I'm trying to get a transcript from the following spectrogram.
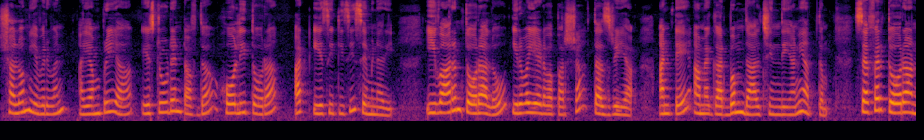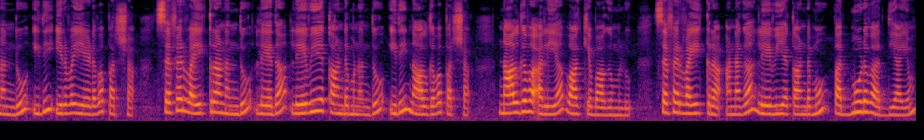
షలోమ్ everyone I am Priya a student of the holy Torah at ACTC seminary ఈ వారం తోరాలో ఇరవై ఏడవ పర్ష తజ్రియా. అంటే ఆమె గర్భం దాల్చింది అని అర్థం. సెఫెర్ తోరా నందు ఇది ఇరవై ఏడవ పర్ష. సెఫెర్ వైక్రా నందు లేదా లేవియ కాండమునందు ఇది నాల్గవ పర్ష. నాల్గవ అలియ వాక్య భాగములు సెఫెర్ వైక్ర అనగా లేవియ కాండము పదమూడవ అధ్యాయం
